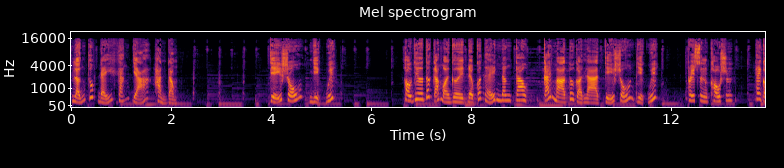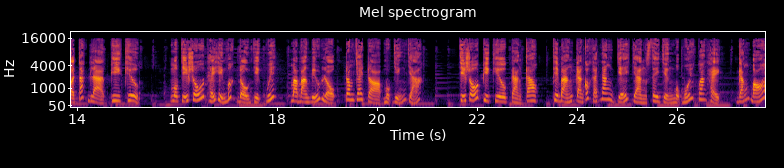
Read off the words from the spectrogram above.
lẫn thúc đẩy khán giả hành động. Chỉ số nhiệt quyết Hầu như tất cả mọi người đều có thể nâng cao cái mà tôi gọi là chỉ số nhiệt quyết, Present Quotient, hay gọi tắt là PQ. Một chỉ số thể hiện mức độ nhiệt quyết mà bạn biểu lộ trong vai trò một diễn giả. Chỉ số PQ càng cao thì bạn càng có khả năng dễ dàng xây dựng một mối quan hệ gắn bó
